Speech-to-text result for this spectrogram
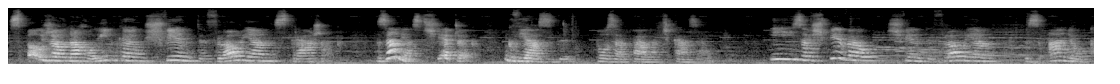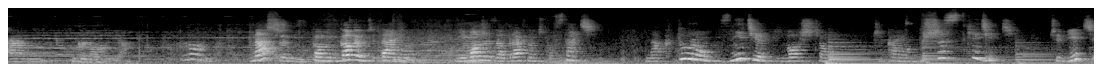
Spojrzał na choinkę święty Florian, strażak. Zamiast świeczek gwiazdy pozapalać kazał. I zaśpiewał święty Florian z aniołkami Gloria. Gloria. W naszym kominkowym czytaniu nie może zabraknąć postaci, na którą z niecierpliwością czekają wszystkie dzieci. Czy wiecie,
